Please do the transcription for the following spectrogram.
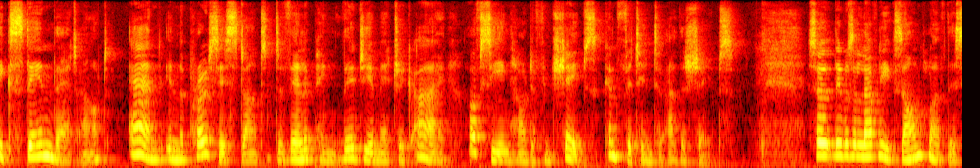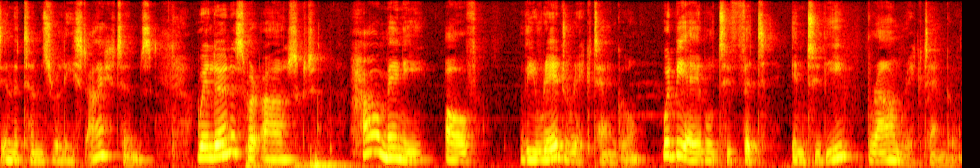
extend that out and in the process start developing their geometric eye of seeing how different shapes can fit into other shapes. So there was a lovely example of this in the TIMSS released items where learners were asked how many of the red rectangle would be able to fit into the brown rectangle.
